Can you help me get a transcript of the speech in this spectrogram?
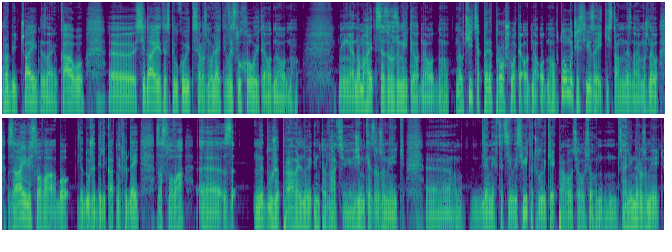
Робіть чай, не знаю, каву, е, сідаєте, спілкуєтеся, розмовляйте, вислуховуйте одне одного. Намагайтеся зрозуміти одне одного, навчіться перепрошувати одне одного, в тому числі за якісь там, не знаю, можливо, зайві слова або для дуже делікатних людей за слова е, з не дуже правильною інтонацією. Жінки зрозуміють. Е, для них це цілий світ, а чоловіки, як правило, цього всього взагалі не розуміють.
